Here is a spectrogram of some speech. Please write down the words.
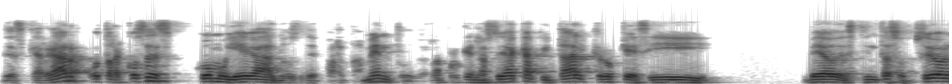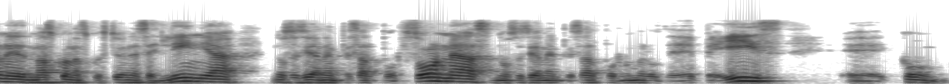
descargar. Otra cosa es cómo llega a los departamentos, ¿verdad? Porque en la ciudad capital creo que sí veo distintas opciones, más con las cuestiones en línea, no sé si van a empezar por zonas, no sé si van a empezar por números de DPIs, eh, con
